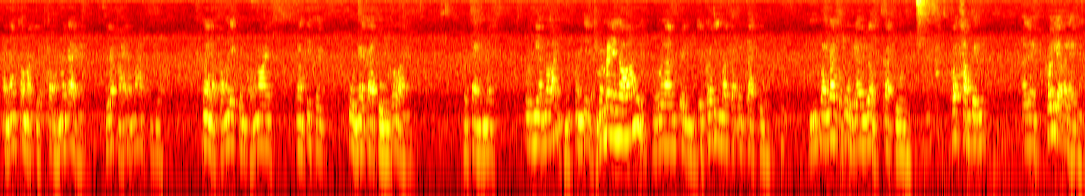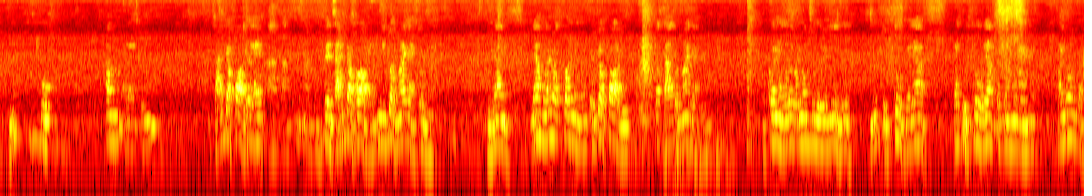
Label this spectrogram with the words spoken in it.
อันนั้นเข้ามาเกี่ยวข้องไม่ได้นะเสียหายเอามากทีเดียวนั่นแหละของเล็กเป็นของน้อยอย่างที่เคยพูดในการ์ตูนเขาไว้เข้าใจไหมตัวเมียน้อยเหมือนคนที่แบบมันไม่ได้น้อยเวลาเป็นเขาที่มาทำเป็นการ์ตูนวันนั้นก็พูดเรื่องการ์ตูนเขาทำเป็นอะไรเขาเรียกอะไรนะปลูกทำอะไรเป็น สารเจ้าพ่อหรืออะไรเป็นสารเจ้าพ่อมีต้นไม้ใหญ่ต้นหนึ่งอยู่นั่นแล้วเหมือนว่าคนหนึ่งมันเป็นเจ้าพ่ออยู่รักษาต้นไม้ใหญ่คนหนึ่งก็เลยพนมมืออย่างนี้นี่มันจุดธูปไปแล้วไปจุดธูปแล้วพนมมืออย่างนี้พนุ่มก็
